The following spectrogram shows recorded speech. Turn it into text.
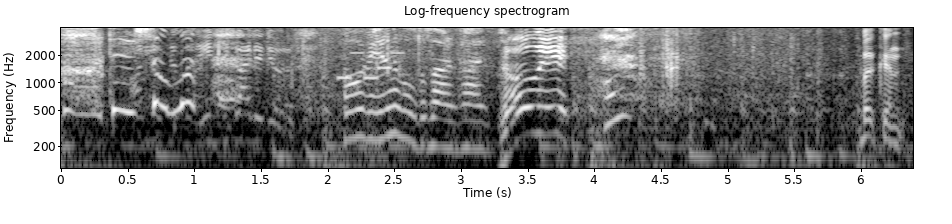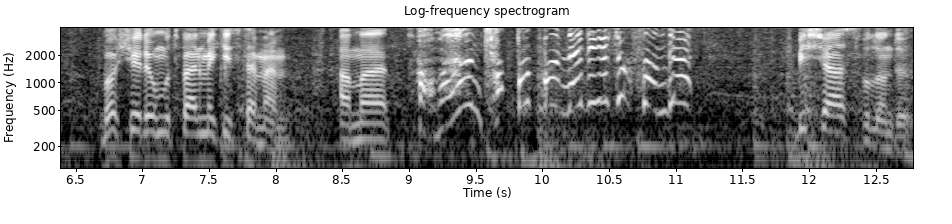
Hadi inşallah. İntikal ediyoruz. Baba birini buldular galiba. Ne oluyor? Bakın, boş yere umut vermek istemem. Ama Aman çatlatma ne diyeceksen de. bir şahıs bulundu.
